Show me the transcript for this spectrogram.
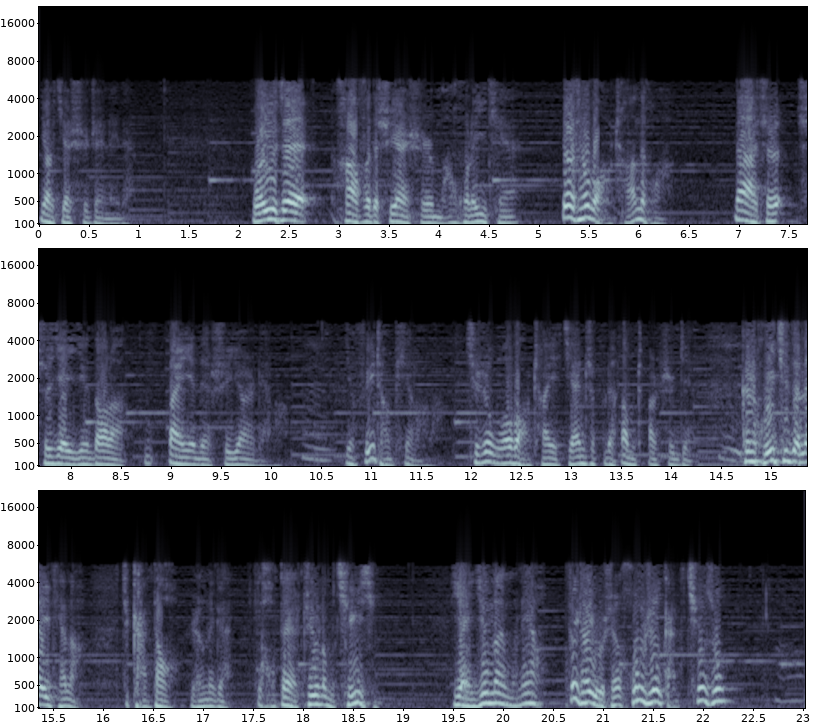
尿结石之类的。我又在哈佛的实验室忙活了一天。要是往常的话，那时时间已经到了半夜的十一二点了，嗯，已经非常疲劳了。其实我往常也坚持不了那么长时间，嗯，可是回去的那一天呢，就感到人那个。脑袋只有那么清醒，眼睛那么亮，非常有神，浑身感到轻松，哦，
